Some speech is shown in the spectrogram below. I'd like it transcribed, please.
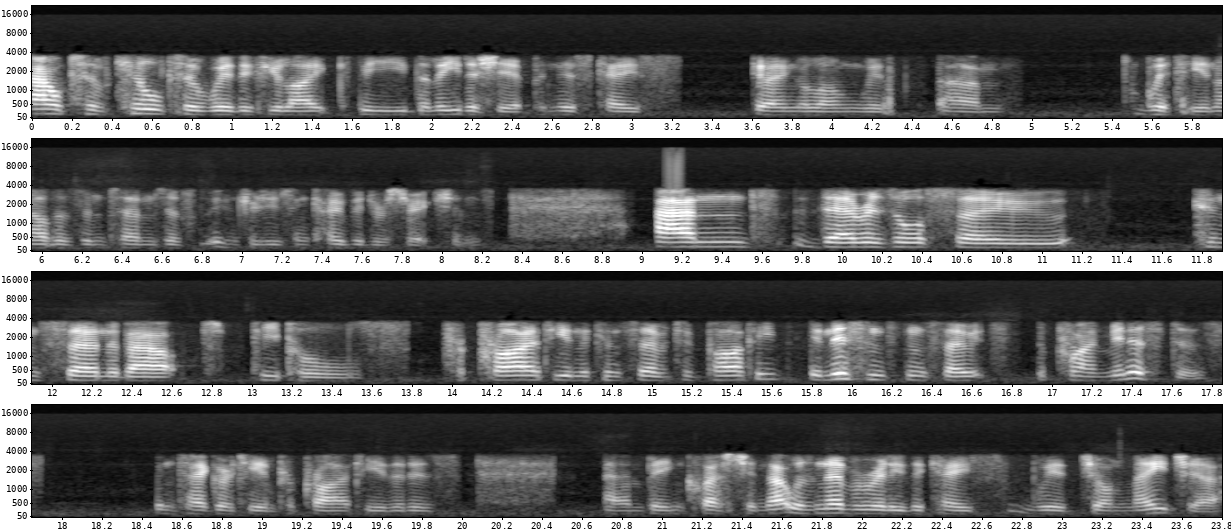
out of kilter with, if you like, the, the leadership, in this case going along with um, Whitty and others in terms of introducing COVID restrictions. And there is also concern about people's propriety in the Conservative Party. In this instance, though, it's the Prime Minister's integrity and propriety that is um, being questioned. That was never really the case with John Major.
